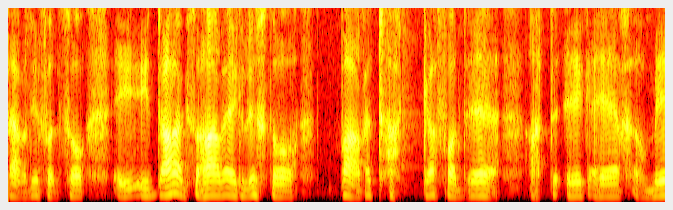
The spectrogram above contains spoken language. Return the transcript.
verdifullt. Så i, i dag så har jeg lyst til å bare takke for det at jeg er, og vi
